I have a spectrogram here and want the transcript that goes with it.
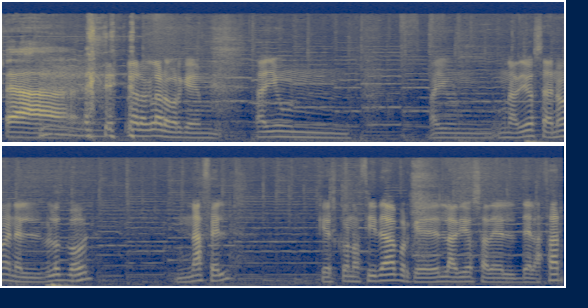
O sea. claro, claro, porque mm, hay un, hay un- una diosa, ¿no? En el Blood Bowl, Nafel, que es conocida porque es la diosa del, del azar.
